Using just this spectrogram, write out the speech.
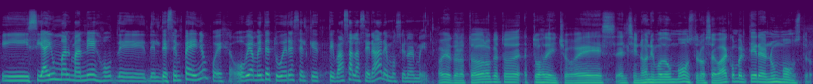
y si hay un mal manejo de- del desempeño, pues obviamente tú eres el que te vas a lacerar emocionalmente. Oye, pero todo lo que tú, tú has dicho es el sinónimo de un monstruo. Se va a convertir en un monstruo.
